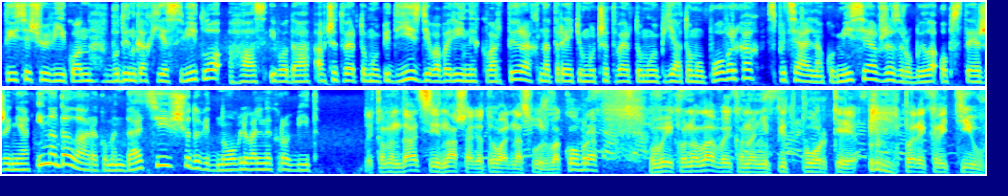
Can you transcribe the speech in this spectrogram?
тисячу вікон. В будинках є світло, газ і вода. А в четвертому під'їзді в аварійних квартирах на третьому, четвертому і п'ятому поверхах спеціальна комісія вже зробила обстеження і надала рекомендації щодо відновлювальних робіт. Рекомендації наша рятувальна служба Кобра виконала виконані підпорки перекриттів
